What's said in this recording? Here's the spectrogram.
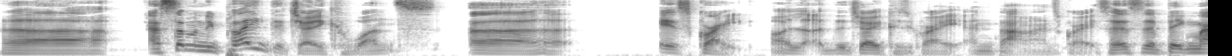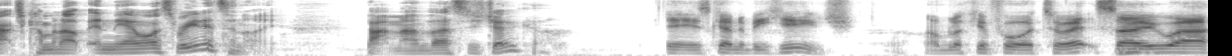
Uh, as someone who played the Joker once, uh, it's great. I, lo- the Joker's great and Batman's great. So it's a big match coming up in the MS Arena tonight. Batman versus Joker. It is going to be huge. I'm looking forward to it. Mm-hmm. So uh,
